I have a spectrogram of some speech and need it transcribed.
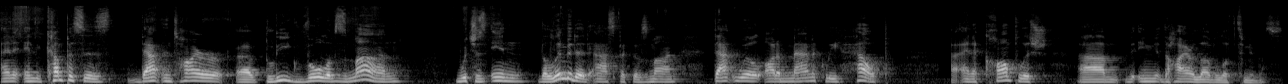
and it encompasses that entire uh, Bligvul of Zman, which is in the limited aspect of Zman, that will automatically help uh, and accomplish um, the, the higher level of Tmimus.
